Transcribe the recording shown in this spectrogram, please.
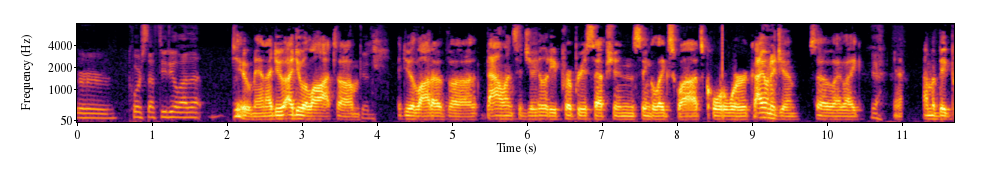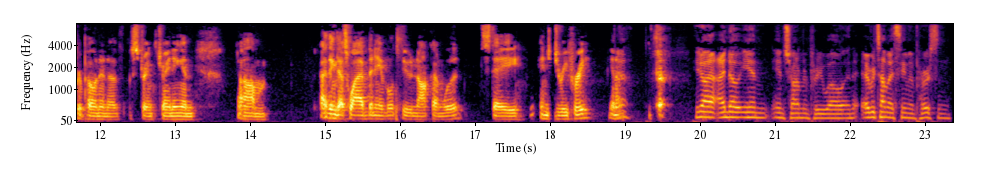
or core stuff? Do you do a lot of that? Do man, I do. I do a lot. Um, Good. I do a lot of uh, balance, agility, proprioception, single leg squats, core work. I own a gym, so I like. Yeah. You know, I'm a big proponent of strength training, and um, I think that's why I've been able to knock on wood, stay injury free. You know. Yeah. You know, I, I know Ian Ian Sharman pretty well, and every time I see him in person,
